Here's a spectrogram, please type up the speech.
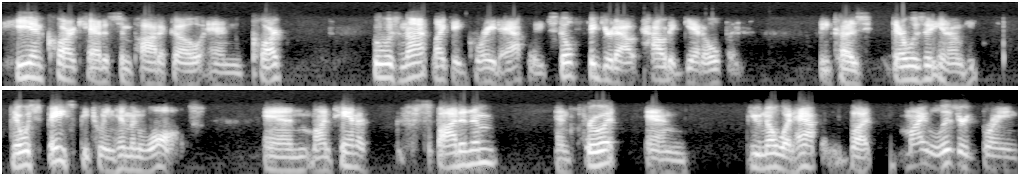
he and Clark had a simpatico, and Clark, who was not like a great athlete, still figured out how to get open because there was a, you know, there was space between him and Walls. And Montana spotted him and threw it, and you know what happened. But my lizard brain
